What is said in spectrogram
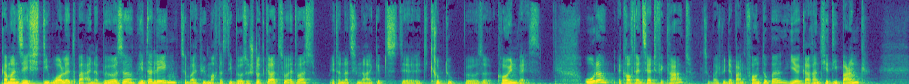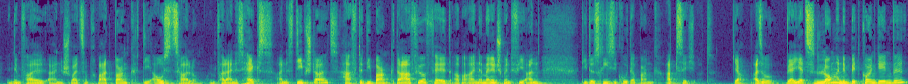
kann man sich die Wallet bei einer Börse hinterlegen. Zum Beispiel macht das die Börse Stuttgart so etwas. International gibt es die, die Kryptobörse Coinbase. Oder er kauft ein Zertifikat, zum Beispiel der Bank Fontobel. Hier garantiert die Bank, in dem Fall eine Schweizer Privatbank, die Auszahlung. Im Fall eines Hacks, eines Diebstahls, haftet die Bank. Dafür fällt aber eine Management-Fee an, die das Risiko der Bank absichert. Ja, also wer jetzt long in den Bitcoin gehen will,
